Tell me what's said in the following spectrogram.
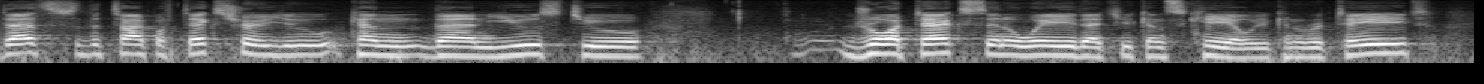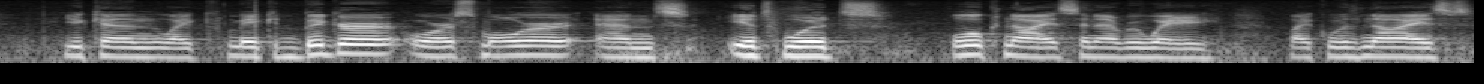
that's the type of texture you can then use to draw text in a way that you can scale. You can rotate, you can like make it bigger or smaller and it would look nice in every way, like with nice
